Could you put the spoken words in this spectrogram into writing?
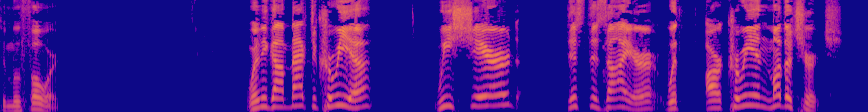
to move forward. When we got back to Korea, we shared this desire with our Korean mother church,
